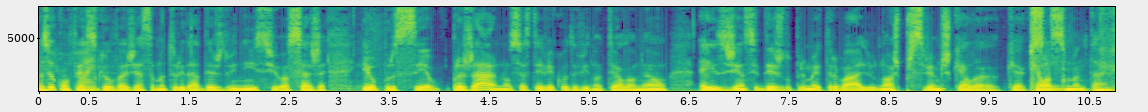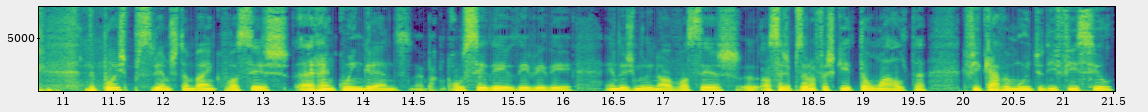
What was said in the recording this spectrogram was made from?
Mas eu confesso é? que eu vejo essa maturidade desde o início, ou seja, eu percebo, para já, não sei se tem a ver com o David Nutella ou não, a exigência desde o primeiro trabalho, nós percebemos que ela, que, que ela se mantém. Depois percebemos também que vocês arrancam em grande, com o CD e o DVD em 2009, vocês eh, ou seja, puseram uma fasquia tão alta que ficava muito difícil,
